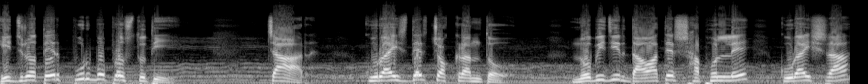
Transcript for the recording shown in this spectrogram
হিজরতের পূর্ব প্রস্তুতি। চার, কুরাইশদের চক্রান্ত। নবীজির দাওয়াতের সাফল্যে কুরাইশরা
